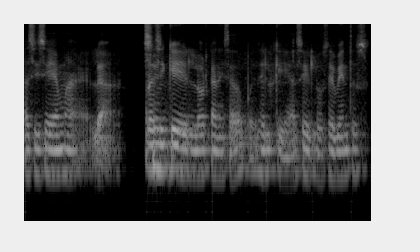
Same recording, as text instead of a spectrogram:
Así se llama la. Sí. Así que el organizado, pues, el que hace los eventos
